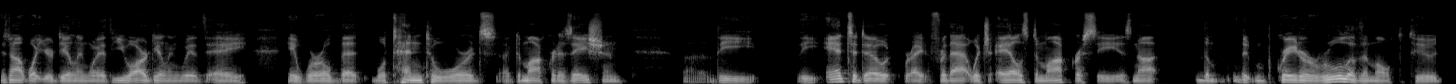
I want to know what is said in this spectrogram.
is not what you're dealing with. You are dealing with a a world that will tend towards uh, democratization. Uh, the the antidote, right, for that which ails democracy is not the, the greater rule of the multitude,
